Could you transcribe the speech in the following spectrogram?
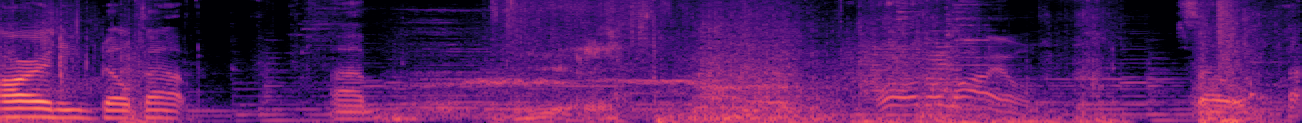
already built up um, For the wild. So, uh,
